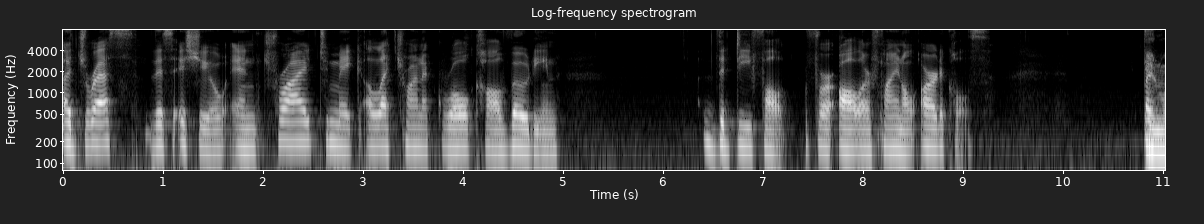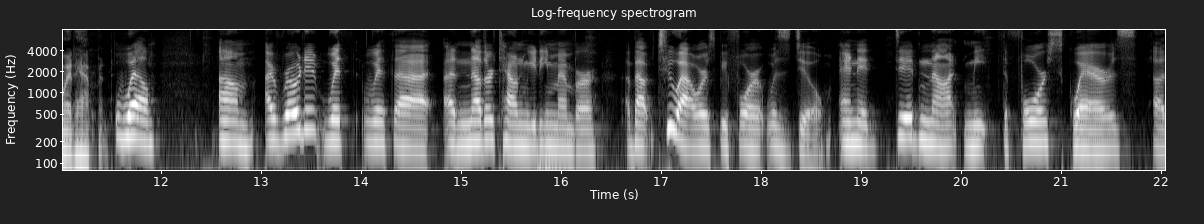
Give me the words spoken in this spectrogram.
address this issue and try to make electronic roll call voting the default for all our final articles. and what happened? Well, um, I wrote it with with uh, another town meeting member about two hours before it was due, and it did not meet the four squares uh,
